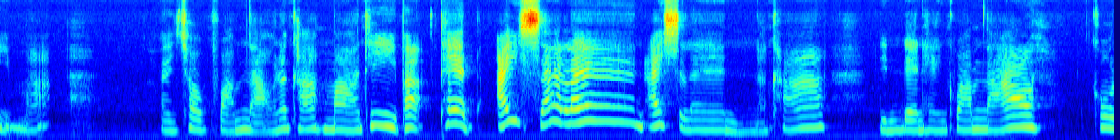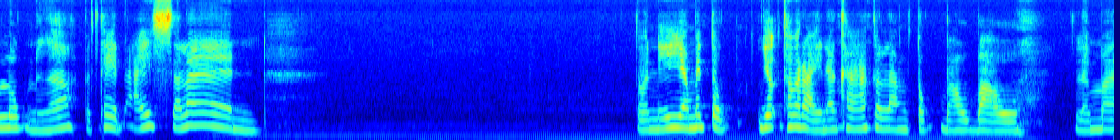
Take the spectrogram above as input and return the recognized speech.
หิมะใครชอบความหนาวนะคะ มาที่ประเทศไอซ์แลนด์ไอซ์แลนด์นะคะ ดินแดนแห่งความหนาว โคโลกเหนือประเทศไอซ์แลนด์ ตอนนี้ยังไม่ตกเยอะเท่าไหร่นะคะกำลังตกเบาๆ แล้วมา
